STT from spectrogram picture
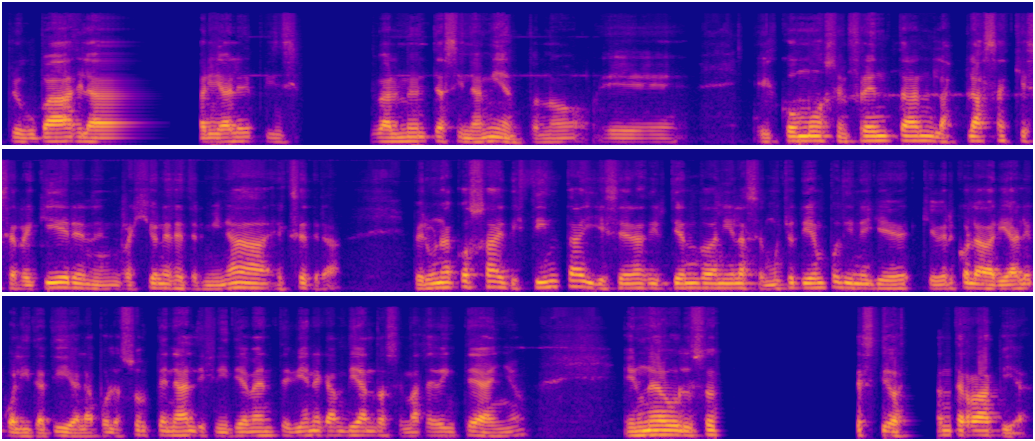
preocupadas de las variables, principalmente hacinamiento, ¿no? Eh, el cómo se enfrentan las plazas que se requieren en regiones determinadas, etcétera. Pero una cosa es distinta y se viene advirtiendo Daniel hace mucho tiempo, tiene que, ver con la variable cualitativa. La población penal definitivamente viene cambiando hace más de 20 años en una evolución que ha sido bastante rápida.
